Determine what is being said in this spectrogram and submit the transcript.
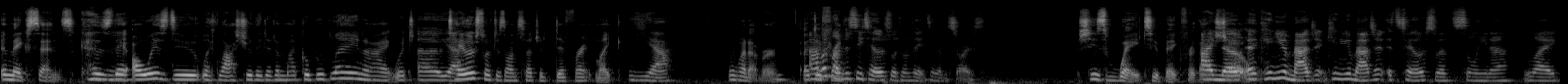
it makes sense because they mm-hmm. always do. Like last year, they did a Michael Bublé night, which Oh yeah. Taylor Swift is on such a different like Yeah. whatever. A I would love different. to see Taylor Swift on Dancing with the Stars. She's way too big for that I know. show. And can you imagine? Can you imagine? It's Taylor Swift, Selena, like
